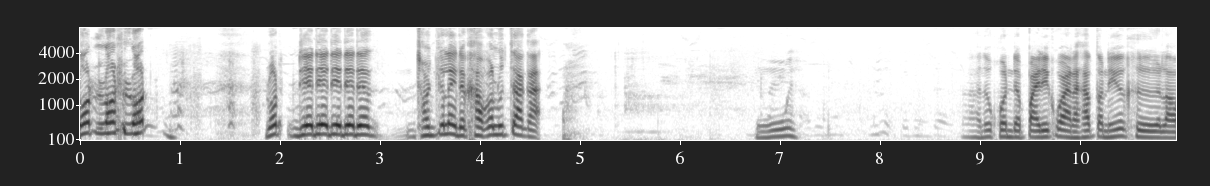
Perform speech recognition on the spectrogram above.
รถรถรถรถเดี๋ยวเดี๋ยวเดี๋ยวเดี๋ยวชนกันเลยเดี๋ยวเขาก็รู้จักอะโอ้ยอ่าทุกคนเดี๋ยวไปดีกว่านะครับ ตอนนี้ก็คือเรา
